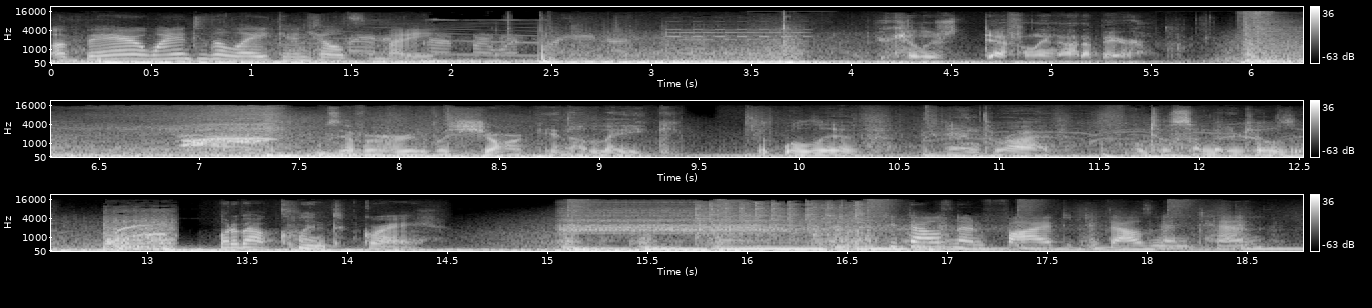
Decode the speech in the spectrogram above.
A bear went into the lake and killed somebody. Your killer's definitely not a bear. Who's ever heard of a shark in a lake? It will live and thrive until somebody kills it. What about Clint Gray? 2005 to 2010,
